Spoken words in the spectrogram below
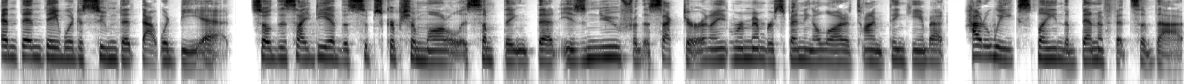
and then they would assume that that would be it so, this idea of the subscription model is something that is new for the sector. And I remember spending a lot of time thinking about how do we explain the benefits of that.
